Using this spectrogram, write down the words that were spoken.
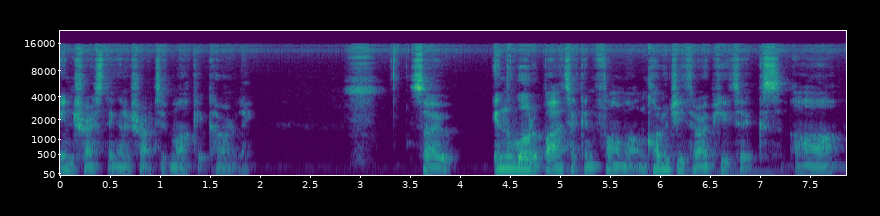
interesting and attractive market currently. So in the world of biotech and pharma, oncology therapeutics are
